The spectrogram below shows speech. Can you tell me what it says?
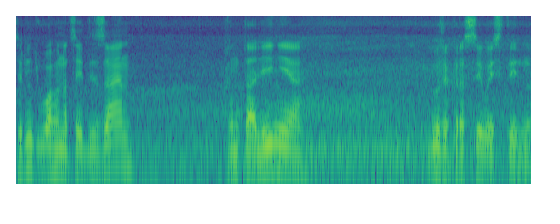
Зверніть увагу на цей дизайн. Вон та лінія. Дуже красиво і стильно.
